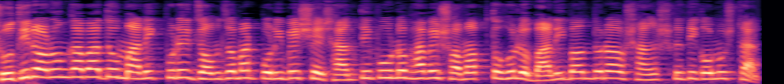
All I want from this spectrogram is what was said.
সুধীর অরঙ্গাবাদ ও মানিকপুরে জমজমাট পরিবেশে শান্তিপূর্ণভাবে সমাপ্ত হল বাণীবন্দনা ও সাংস্কৃতিক অনুষ্ঠান।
